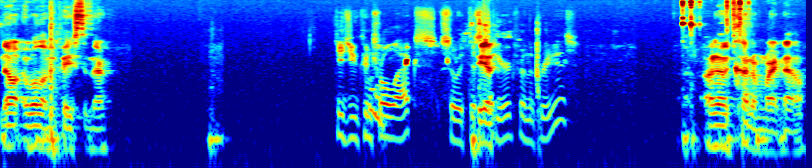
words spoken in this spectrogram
No, it won't let me paste in there. Did you control X so it disappeared from the previous? I'm gonna cut him right now.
